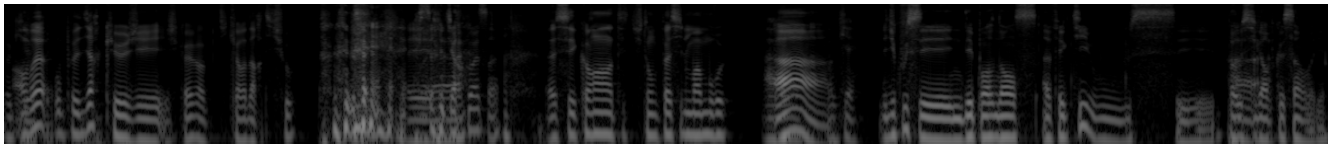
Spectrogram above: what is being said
Ok, en vrai, on peut dire que j'ai j'ai quand même un petit cœur d'artichaut. Ça veut dire euh, quoi ça? C'est quand tu tombes facilement amoureux. Ah. ok. Mais du coup, c'est une dépendance affective ou c'est pas aussi Ah. grave que ça, on va dire?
